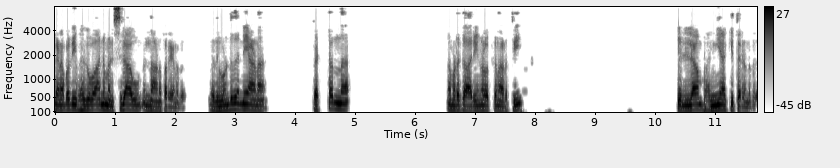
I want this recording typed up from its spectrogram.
ഗണപതി ഭഗവാന് മനസ്സിലാവും എന്നാണ് പറയണത്. അതുകൊണ്ട് തന്നെയാണ് പെട്ടെന്ന് നമ്മുടെ കാര്യങ്ങളൊക്കെ നടത്തി എല്ലാം ഭംഗിയാക്കി തരണത്.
